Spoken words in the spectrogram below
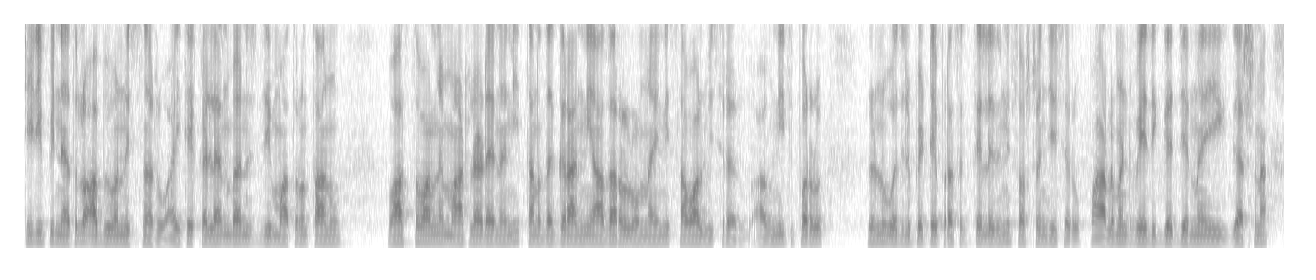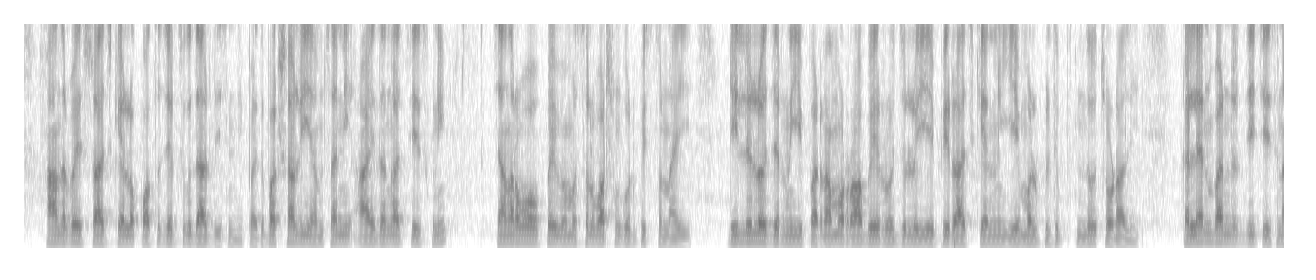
టీడీపీ నేతలు అభివర్ణిస్తున్నారు. అయితే కళ్యాణ్ బెనర్జీ మాత్రం తాను వాస్తవాలనే మాట్లాడానని తన దగ్గర అన్ని ఆధారాలు ఉన్నాయని సవాల్ విసిరారు. అవినీతి పరు లను వదిలిపెట్టే ప్రసక్తే లేదని స్పష్టం చేశారు. పార్లమెంట్ వేదికగా జరిగిన ఈ ఘర్షణ ఆంధ్రప్రదేశ్ రాజకీయాల్లో కొత్త చర్చకు దారితీసింది. ప్రతిపక్షాలు ఈ అంశాన్ని ఆయుధంగా చేసుకుని చంద్రబాబుపై విమర్శలు వర్షం కురిపిస్తున్నాయి. ఢిల్లీలో జరిగిన ఈ పరిణామం రాబోయే రోజుల్లో ఏపీ రాజకీయాలను ఏ మలుపులు తిప్పుతుందో చూడాలి. కళ్యాణ్ బెనర్జీ చేసిన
